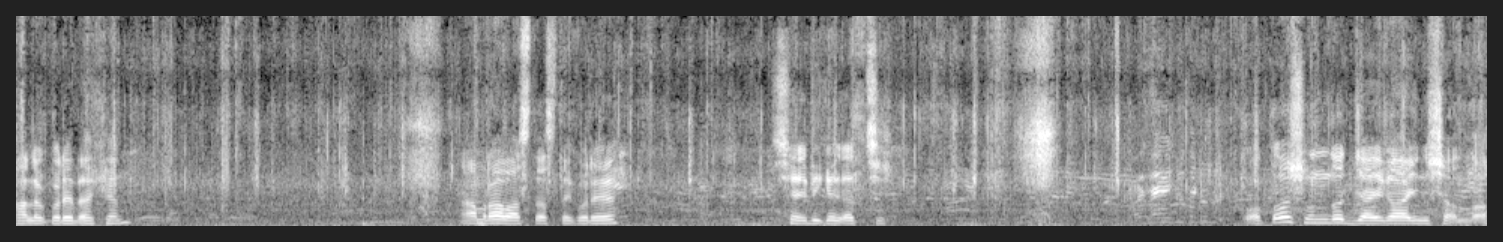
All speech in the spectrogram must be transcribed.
ভালো করে দেখেন। আমরাও আস্তে আস্তে করে সেই দিকে যাচ্ছি। কত সুন্দর জায়গা ইনশাল্লাহ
